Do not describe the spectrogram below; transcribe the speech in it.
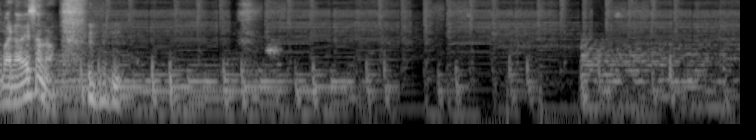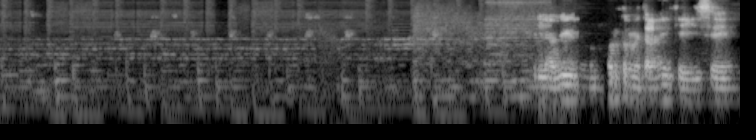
Bueno, eso no. La vi un cortometraje que hice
